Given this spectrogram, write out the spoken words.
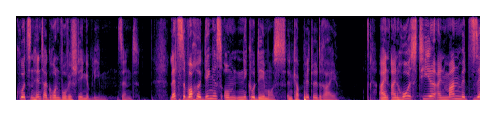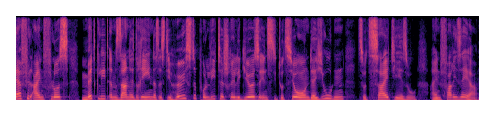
kurzen Hintergrund, wo wir stehen geblieben sind. Letzte Woche ging es um Nikodemus in Kapitel 3. Ein, ein hohes Tier, ein Mann mit sehr viel Einfluss, Mitglied im Sanhedrin, das ist die höchste politisch-religiöse Institution der Juden zur Zeit Jesu, ein Pharisäer.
